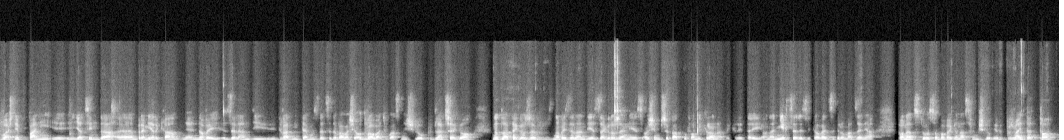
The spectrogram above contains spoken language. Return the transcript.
Właśnie pani y, Jacynda, e, premierka e, Nowej Zelandii, dwa dni temu zdecydowała się odwołać własny ślub. Dlaczego? No dlatego, że w Nowej Zelandii jest zagrożenie, jest osiem przypadków omikrona wykrytej. Ona nie chce ryzykować zgromadzenia ponad stuosobowego na swym ślubie. Proszę Państwa, to, to,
